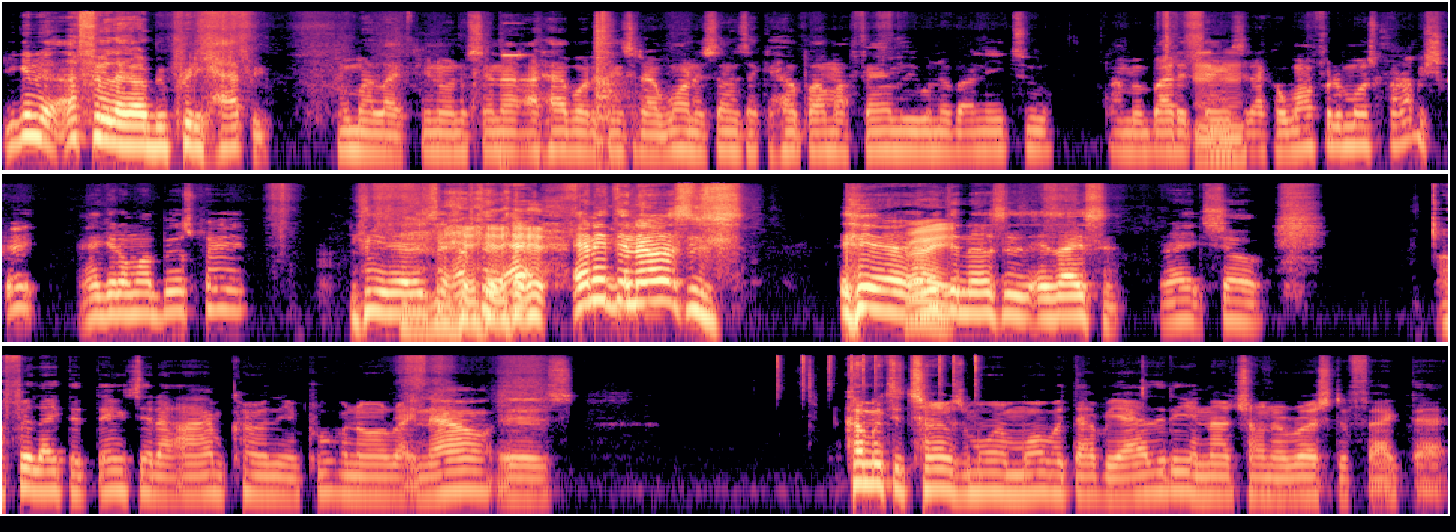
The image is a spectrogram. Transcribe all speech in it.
you're gonna, I feel like I'd be pretty happy with my life. You know what I'm saying? I, would have all the things that I want as long as I can help out my family whenever I need to. I'm gonna buy the mm-hmm. things that I can want for the most part. I'll be straight and get all my bills paid. you know what I'm saying? anything else is, yeah, right. anything else is, is icing, right? So. I feel like the things that I am currently improving on right now is coming to terms more and more with that reality and not trying to rush the fact that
